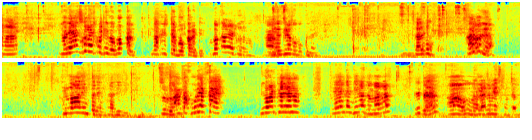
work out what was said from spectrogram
మామా నువ్వు నేర్చుకునే కొట్టిగా బొక్కలు నాకు ఇష్ట బొక్కలు బొక్కలు పెట్టుకున్నాను బొక్కలు కలుపు కలుపు ఇవాళ ఇంత అది చూడు అంత కూర ఎక్క ఇవాళ ఏం తినదు మళ్ళీ అవును వేసుకుంటాం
